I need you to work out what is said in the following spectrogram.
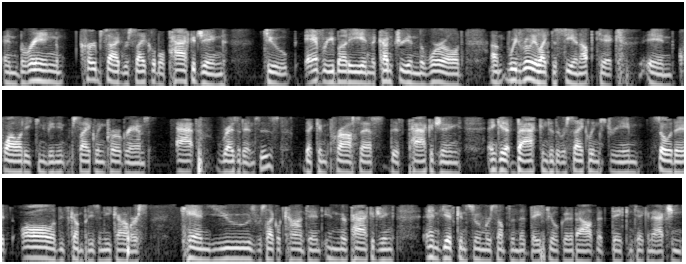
and bring curbside recyclable packaging to everybody in the country and the world, um, we'd really like to see an uptick in quality, convenient recycling programs at residences that can process this packaging and get it back into the recycling stream so that all of these companies in e-commerce can use recycled content in their packaging and give consumers something that they feel good about that they can take an action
